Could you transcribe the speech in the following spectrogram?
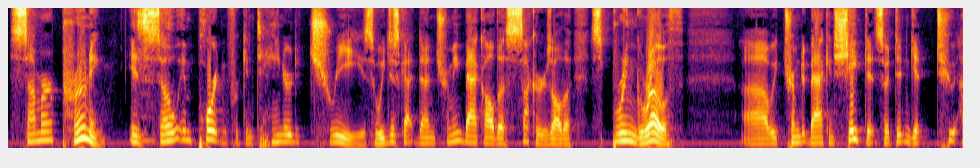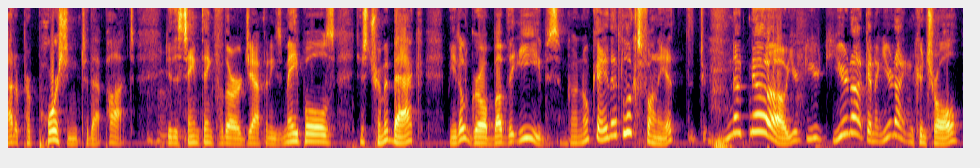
summer pruning is so important for containered trees. So we just got done trimming back all the suckers, all the spring growth. Uh, we trimmed it back and shaped it so it didn't get too out of proportion to that pot. Mm-hmm. Do the same thing for our Japanese maples. Just trim it back. I mean, it'll grow above the eaves. I'm going, okay, that looks funny. It, no, no, you're, you're, you're not gonna, you're not in control.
